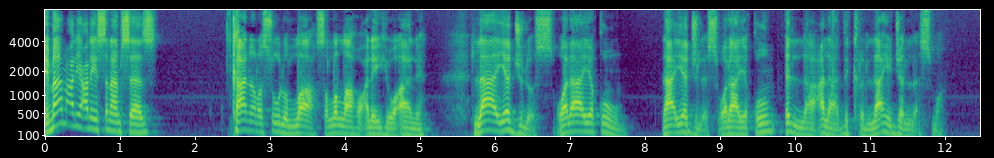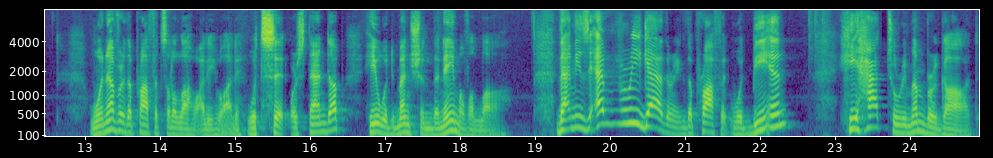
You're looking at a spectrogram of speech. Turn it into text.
Imam Ali alayhi salam says, كان رسول الله صلى الله عليه وآله لا يجلس ولا يقوم لا يجلس ولا يقوم إلا على ذكر الله جل اسمه Whenever the Prophet ﷺ would sit or stand up, he would mention the name of Allah. That means every gathering the Prophet would be in, he had to remember God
